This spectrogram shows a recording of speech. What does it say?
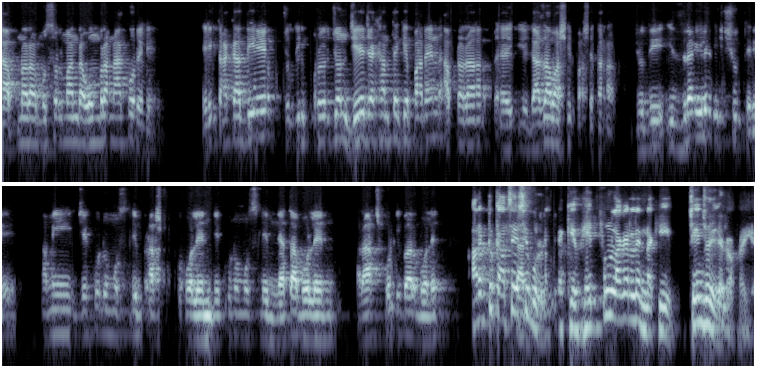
আপনারা মুসলমানরা উমরা না করে এই টাকা দিয়ে যদি প্রয়োজন যে যেখান থেকে পারেন আপনারা গাজাবাসীর পাশে দাঁড়ান। যদি ইসরায়েলের ইস্যুতে আমি যে কোনো মুসলিম রাষ্ট্র বলেন যে কোনো মুসলিম নেতা বলেন রাজ পরিবার বলেন আর একটু কাছে এসে বলুন নাকি হেডফোন লাগালেন নাকি চেঞ্জ হয়ে গেল আপনার ইয়ে?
